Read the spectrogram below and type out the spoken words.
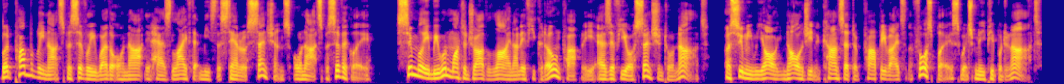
but probably not specifically whether or not it has life that meets the standard of sentience or not specifically. Similarly, we wouldn't want to draw the line on if you could own property as if you are sentient or not, assuming we are acknowledging the concept of property rights in the first place, which many people do not.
